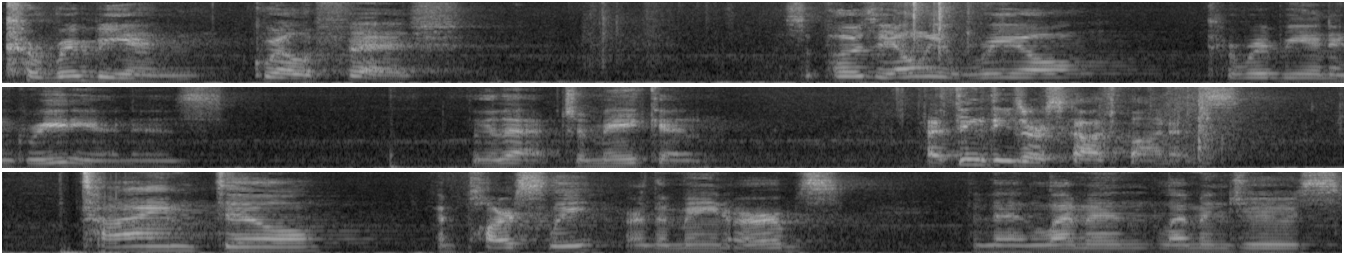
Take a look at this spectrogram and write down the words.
Caribbean grilled fish, I suppose the only real Caribbean ingredient is, look at that, Jamaican. I think these are scotch bonnets. Thyme, dill, and parsley are the main herbs. And then lemon, lemon juice,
